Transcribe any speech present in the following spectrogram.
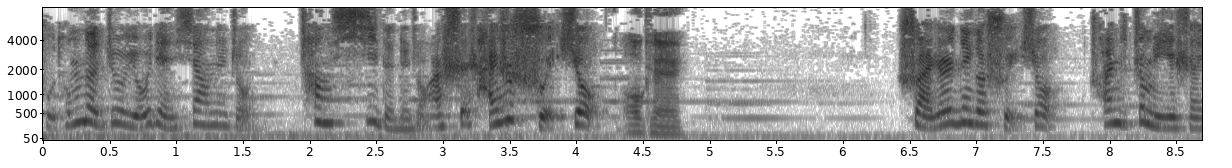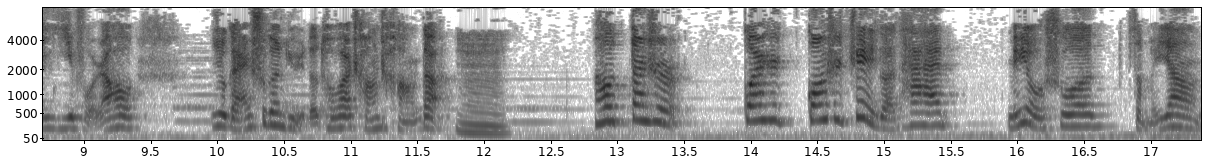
普通的，就有点像那种唱戏的那种，而是还是水袖，，OK，甩着那个水袖，穿着这么一身衣服，然后就感觉是个女的，头发长长的，嗯然后但是光是光是这个他还没有说怎么样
